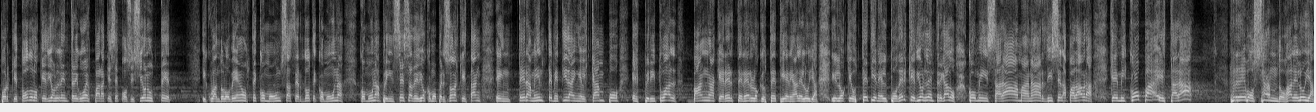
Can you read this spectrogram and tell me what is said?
Porque todo lo que Dios le entregó es para que se posicione usted y cuando lo vean a usted como un sacerdote, como una, como una princesa de Dios, como personas que están enteramente metidas en el campo espiritual, van a querer tener lo que usted tiene, aleluya. Y lo que usted tiene, el poder que Dios le ha entregado, comenzará a manar. Dice la palabra que mi copa estará rebosando. Aleluya.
